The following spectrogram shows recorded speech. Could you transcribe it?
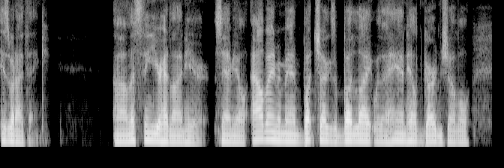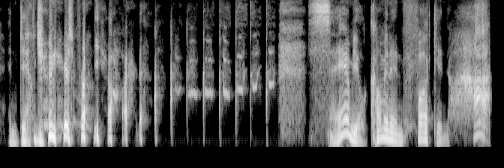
is what I think. Um, let's think of your headline here. Samuel, Alabama man butt chugs a Bud Light with a handheld garden shovel in Dale Jr.'s front yard. Samuel coming in fucking hot.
